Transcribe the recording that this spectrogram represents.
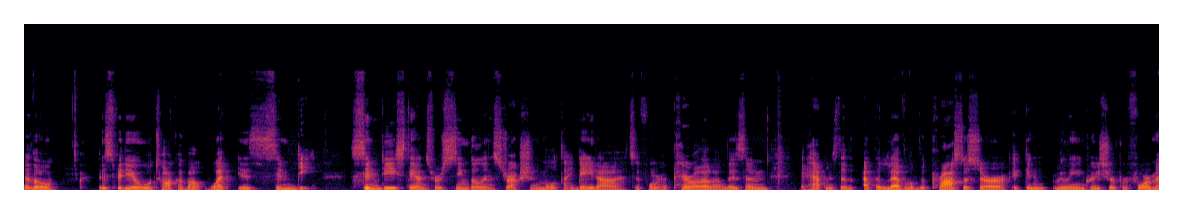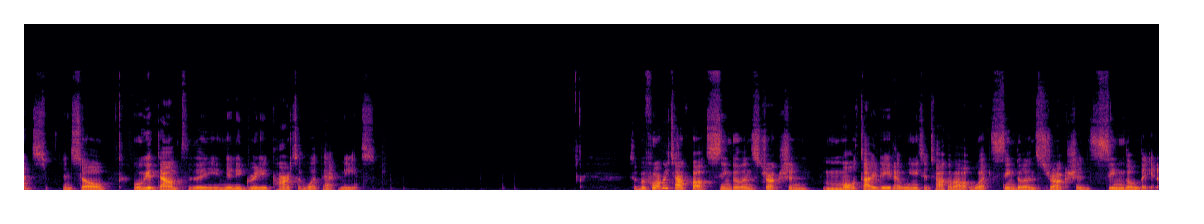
Hello, this video will talk about what is SIMD. SIMD stands for Single Instruction Multi-Data. It's a form of parallelism. It happens at the level of the processor. It can really increase your performance. And so we'll get down to the nitty-gritty parts of what that means. So before we talk about single instruction multi-data, we need to talk about what single instruction single data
